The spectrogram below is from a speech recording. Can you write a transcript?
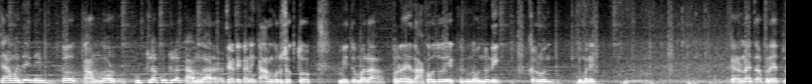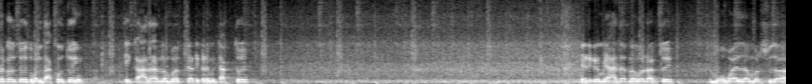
त्यामध्ये नेमकं कामगार कुठला कुठला कामगार त्या ठिकाणी काम करू शकतो. मी तुम्हाला पुन्हा दाखवतो. एक नोंदणी करून तुम्हाला एक करण्याचा प्रयत्न करतोय तुम्हाला दाखवतोय. एक आधार नंबर त्या ठिकाणी मी टाकतोय. त्या ठिकाणी मी आधार नंबर टाकतोय. मोबाईल नंबरसुद्धा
